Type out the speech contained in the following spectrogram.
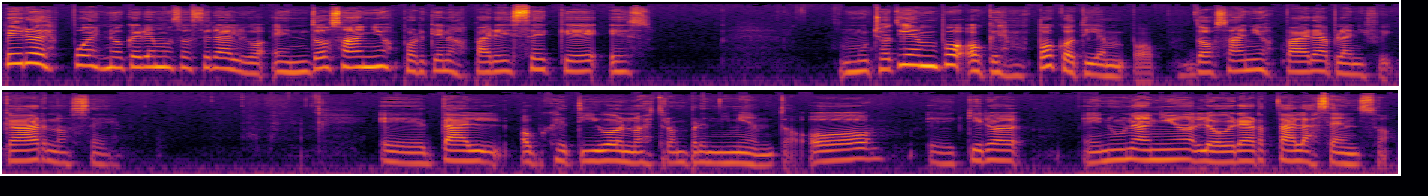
Pero después no queremos hacer algo en dos años porque nos parece que es mucho tiempo o que es poco tiempo. Dos años para planificar, no sé, eh, tal objetivo en nuestro emprendimiento. O eh, quiero en un año lograr tal ascenso.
